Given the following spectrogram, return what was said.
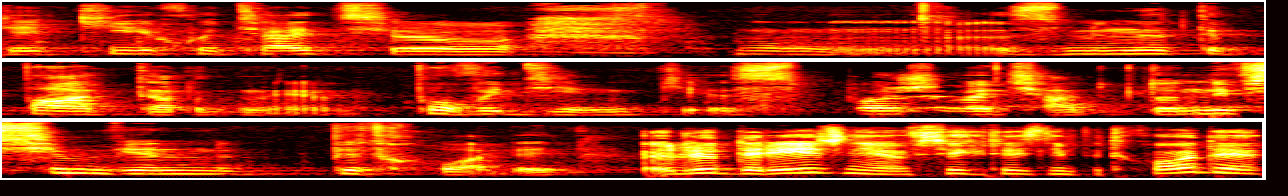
які хочуть е, змінити паттерни поведінки споживача. Тобто не всім він підходить. Люди різні, у всіх різні підходи.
